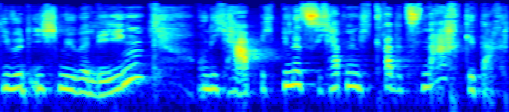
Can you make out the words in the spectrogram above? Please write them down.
die würde ich mir überlegen. Und ich habe, ich bin jetzt, ich habe nämlich gerade jetzt nachgedacht,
